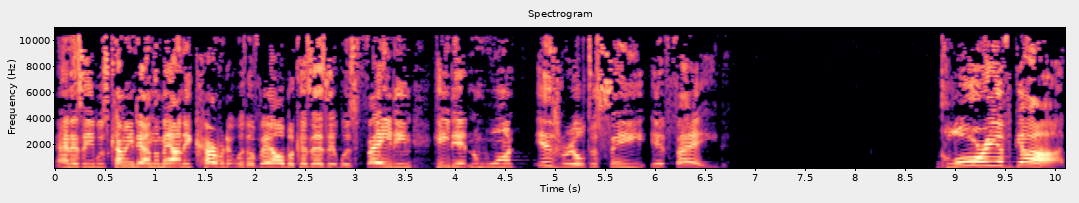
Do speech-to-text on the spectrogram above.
And as he was coming down the mountain, he covered it with a veil because as it was fading, he didn't want Israel to see it fade. Glory of God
